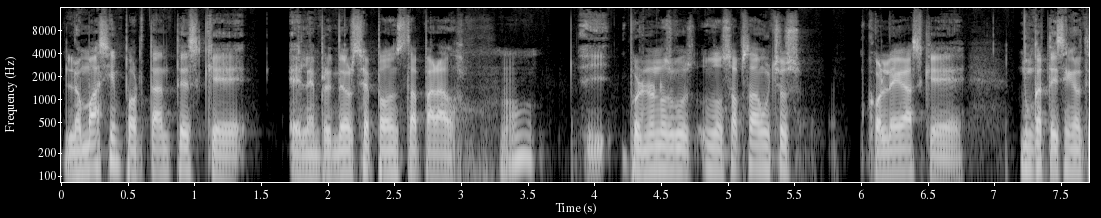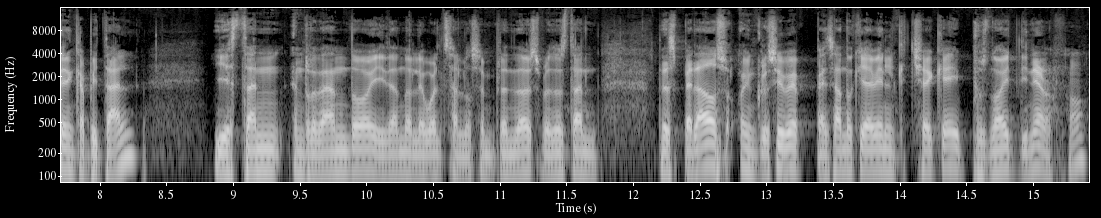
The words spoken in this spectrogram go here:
lo más importante es que el emprendedor sepa dónde está parado. ¿no? Y por no nos, nos ha pasado muchos colegas que nunca te dicen que no tienen capital y están enredando y dándole vueltas a los emprendedores. Emprendedores están desesperados o inclusive pensando que ya viene el cheque y pues no hay dinero, ¿no?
